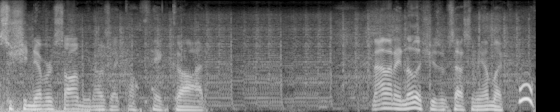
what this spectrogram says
so she never saw me, and I was like, "Oh, thank God." Now that I know that she's obsessed with me, I'm like, "Whew."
